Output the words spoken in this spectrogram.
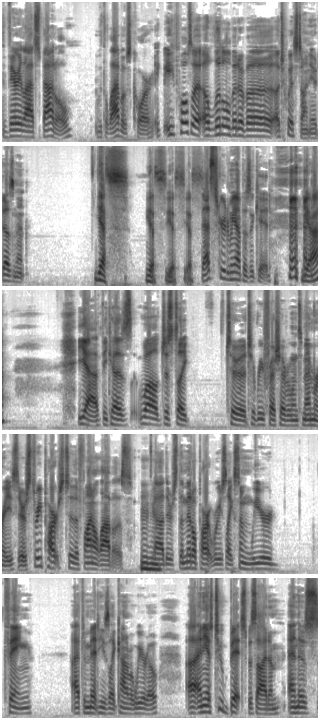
the very last battle with the Lavos core, he pulls a, a little bit of a, a twist on you, doesn't it? yes, yes, yes, yes. That screwed me up as a kid. yeah. Yeah, because well, just like to to refresh everyone's memories, there's three parts to the final Lavos. Uh, there's the middle part where he's like some weird thing. I have to admit, he's like kind of a weirdo, uh, and he has two bits beside him. And there's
